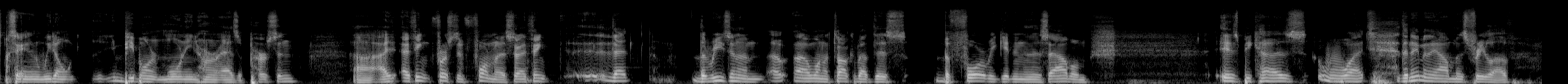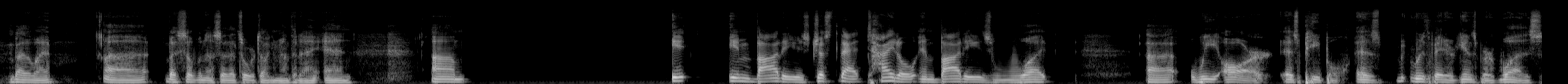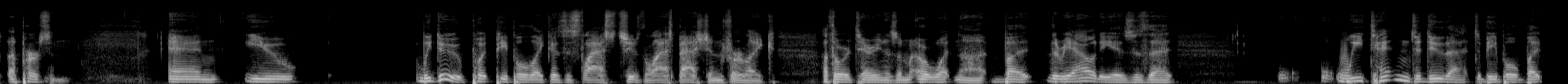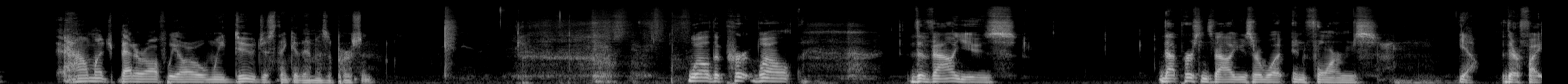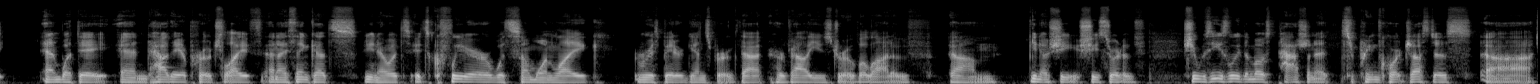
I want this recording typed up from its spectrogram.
saying we don't people aren't mourning her as a person. Uh, I, I think first and foremost, and I think that the reason I'm I, I want to talk about this before we get into this album is because what the name of the album is Free Love, by the way, uh, by Sylvan Esso. That's what we're talking about today. And um, it embodies, just that title embodies what uh, we are as people, as Ruth Bader Ginsburg was a person. And you, we do put people like as this last, she was the last bastion for like, authoritarianism or whatnot. But the reality is, is that we tend to do that to people, but how much better off we are when we do just think of them as a person. Well, the per well, the values that person's values are what informs Yeah. their fight and what they and how they approach life. And I think that's you know it's it's clear with someone like Ruth Bader Ginsburg that her values drove a lot of um, you know she she sort of she was easily the most passionate Supreme Court justice uh,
